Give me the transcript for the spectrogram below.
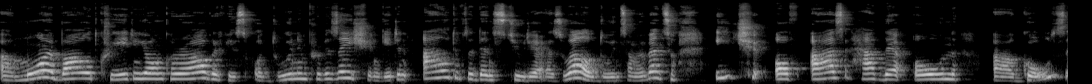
uh, more about creating your own choreographies or doing improvisation getting out of the dance studio as well doing some events. So each of us have their own uh, goals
